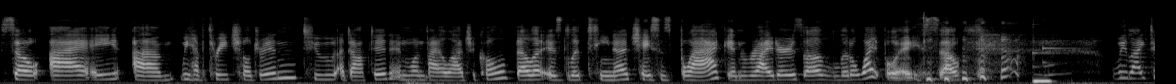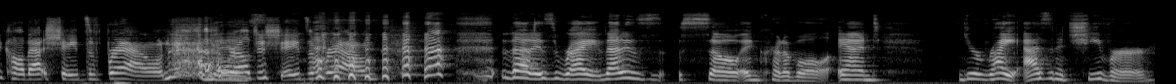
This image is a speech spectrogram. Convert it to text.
So I, um, we have three children, two adopted and one biological. Bella is Latina, Chase is black, and Ryder's a little white boy. So we like to call that shades of brown. Yes. We're all just shades of brown. that is right. That is so incredible. And you're right. As an achiever,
